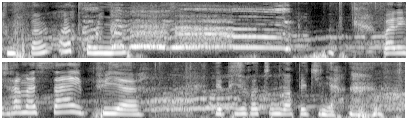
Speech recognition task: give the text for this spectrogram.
tout fin. Ah, trop mignon. Bon, allez, je ramasse ça et puis, euh, et puis je retourne voir Pétunia.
